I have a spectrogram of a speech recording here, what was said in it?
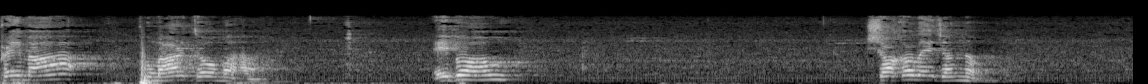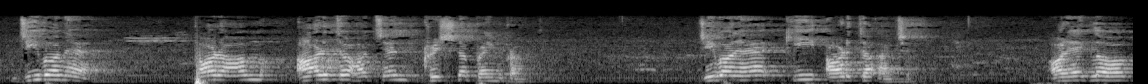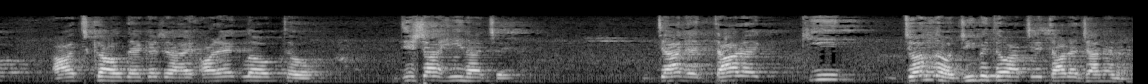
প্রেমা পুমার্থ মহা। এবং সকলের জন্য জীবনে পরম অর্থ হচ্ছেন কৃষ্ণ প্রেম প্রাপ্তি। জীবনে কি অর্থ আছে? অনেক লোক আজকাল দেখা যায়, অনেক লোক তো দিশাহীন আছে জানে তারা কি জন্য জীবিত আছে তারা জানে না।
